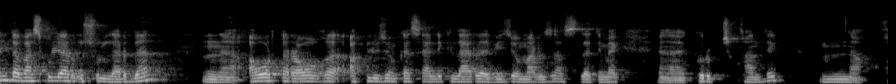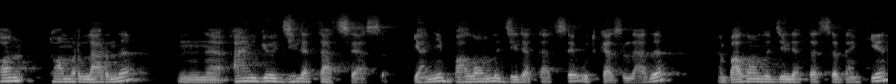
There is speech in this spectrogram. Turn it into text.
endovaskulyar usullardan aorta rog'i okklyuzion kasalliklari video ma'ruzasida demak ko'rib chiqqandek qon tomirlarini angiodilatatsiyasi ya'ni ballonli dilatatsiya o'tkaziladi. Ballonli dilatatsiyadan keyin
